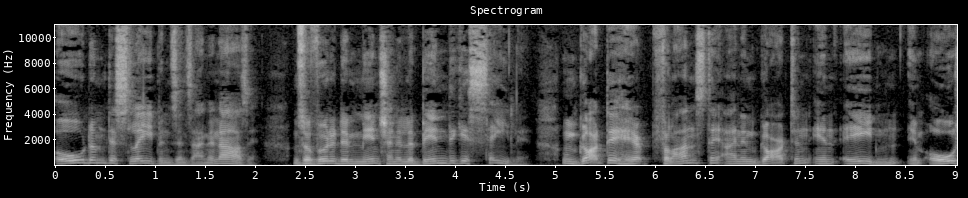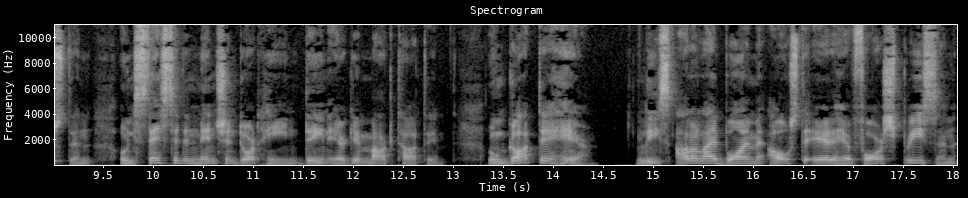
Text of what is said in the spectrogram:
Odem des Lebens in seine Nase. Und so wurde der Mensch eine lebendige Seele. Und Gott der Herr pflanzte einen Garten in Eden im Osten und setzte den Menschen dorthin, den er gemacht hatte. Und Gott der Herr ließ allerlei Bäume aus der Erde hervorsprießen,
